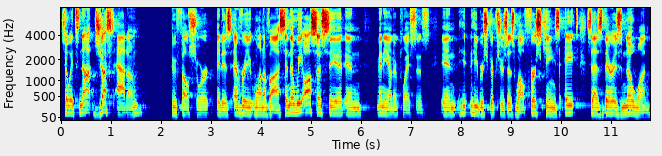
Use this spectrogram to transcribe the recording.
So it's not just Adam who fell short, it is every one of us. And then we also see it in many other places in Hebrew scriptures as well. 1 Kings 8 says, There is no one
